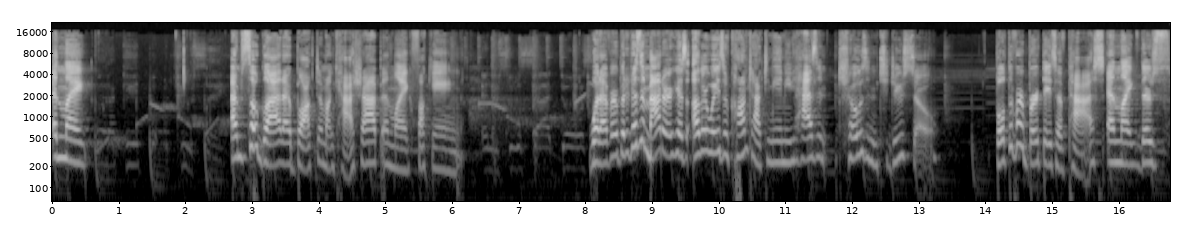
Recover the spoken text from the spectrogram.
And like, I'm so glad I blocked him on Cash App and like fucking whatever, but it doesn't matter. He has other ways of contacting me and he hasn't chosen to do so. Both of our birthdays have passed and like there's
